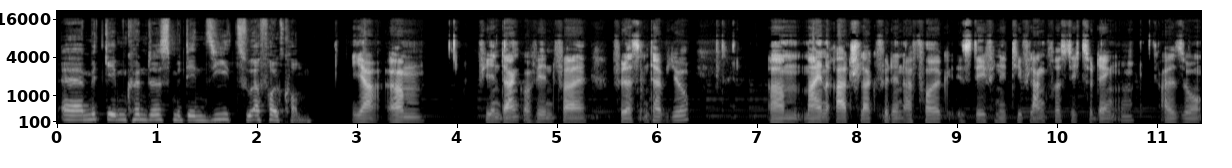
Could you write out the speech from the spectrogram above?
äh, mitgeben könntest, mit denen sie zu Erfolg kommen. Ja, ähm, vielen Dank auf jeden Fall für das Interview. Ähm, mein Ratschlag für den Erfolg ist definitiv langfristig zu denken. Also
